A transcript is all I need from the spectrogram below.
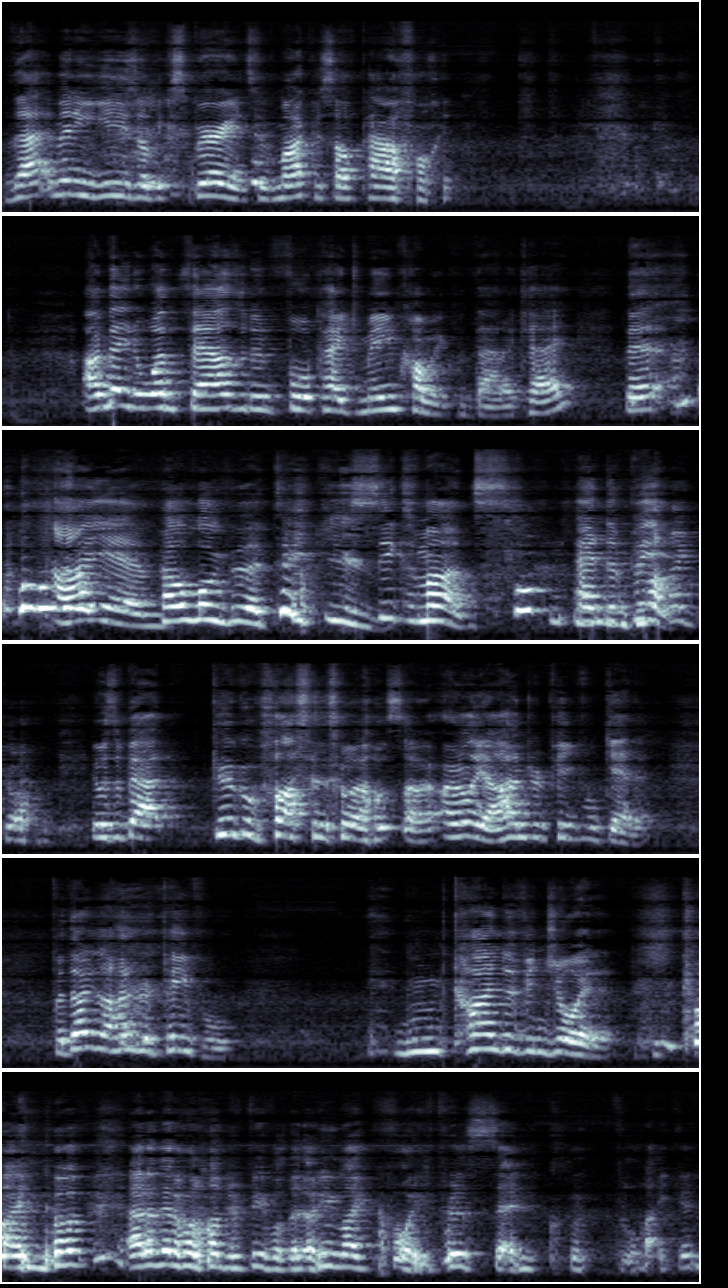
that many years of experience with Microsoft PowerPoint. I made a 1,004 page meme comic with that, okay? That I am How long did that take you? six months oh and a bit. My God. It was about Google Plus as well, so only 100 people get it. But those 100 people kind of enjoyed it. Kind of. Out of that 100 people, that only like 40% like it.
